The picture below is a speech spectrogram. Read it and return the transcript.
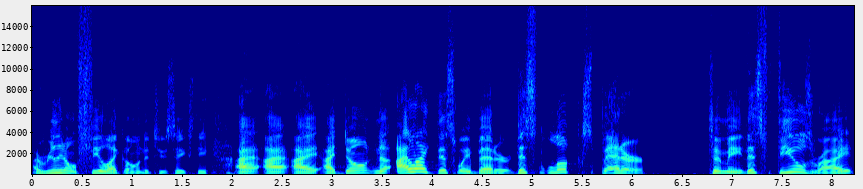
I really don't feel like going to 260. I, I, I, I don't know. I like this way better. This looks better to me. This feels right.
